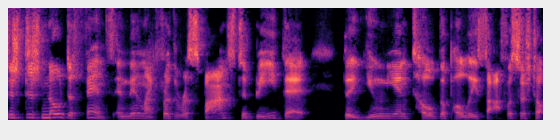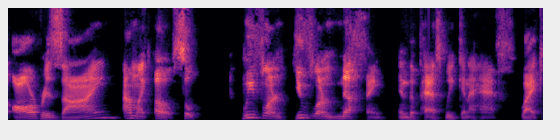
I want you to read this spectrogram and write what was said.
there's just no defense. And then like for the response to be that the union told the police officers to all resign, I'm like, oh, so we've learned you've learned nothing in the past week and a half. Like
